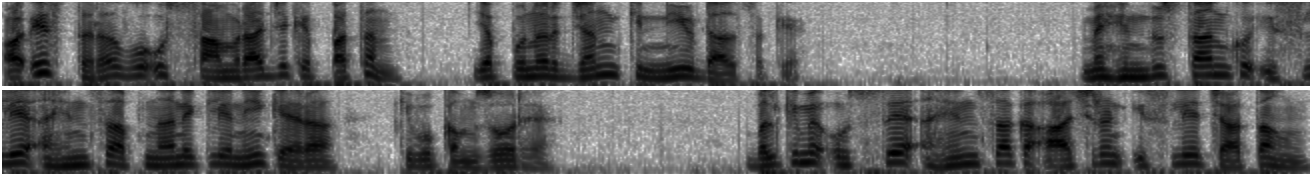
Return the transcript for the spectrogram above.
और इस तरह वो उस साम्राज्य के पतन या पुनर्जन्म की नींव डाल सके। मैं हिंदुस्तान को इसलिए अहिंसा अपनाने के लिए नहीं कह रहा कि वो कमज़ोर है, बल्कि मैं उससे अहिंसा का आचरण इसलिए चाहता हूँ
